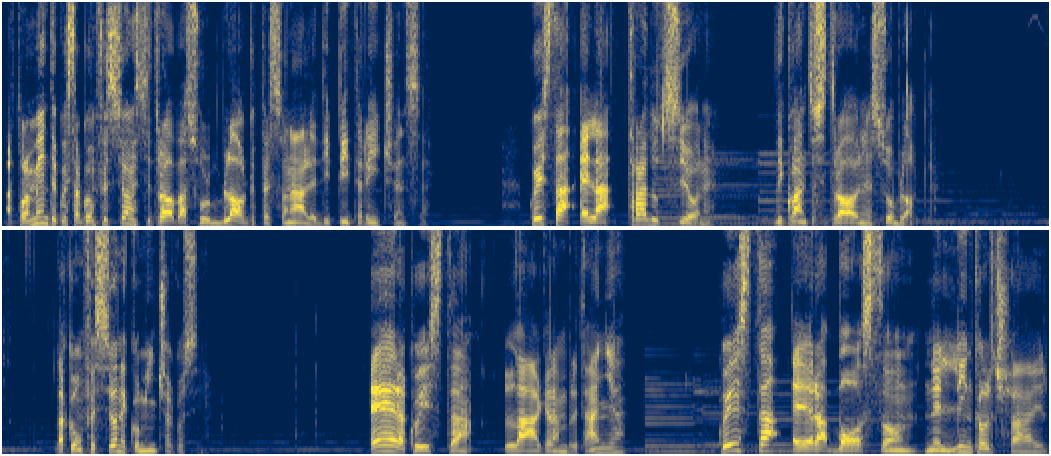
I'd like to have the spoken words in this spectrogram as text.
Attualmente questa confessione si trova sul blog personale di Peter Hitchens. Questa è la traduzione di quanto si trova nel suo blog. La confessione comincia così. Era questa la Gran Bretagna? Questa era Boston, nel Lincolnshire.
